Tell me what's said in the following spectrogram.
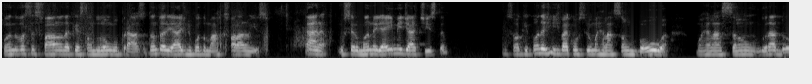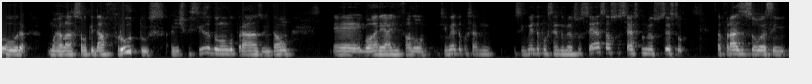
quando vocês falam da questão do longo prazo. Tanto a Ariadne quanto o Marcos falaram isso. Cara, o ser humano ele é imediatista, só que quando a gente vai construir uma relação boa, uma relação duradoura, uma relação que dá frutos, a gente precisa do longo prazo. Então, é, igual a Ariadne falou, 50%, 50 do meu sucesso é o sucesso do meu sucessor. Essa frase soa assim,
